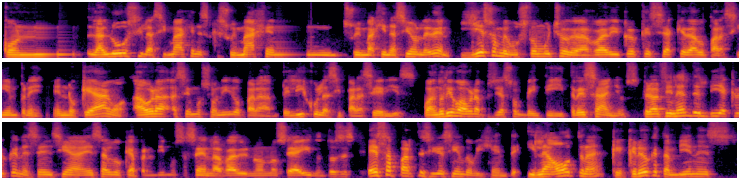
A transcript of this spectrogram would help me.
con la luz y las imágenes que su imagen, su imaginación le den. Y eso me gustó mucho de la radio y creo que se ha quedado para siempre en lo que hago. Ahora hacemos sonido para películas y para series. Cuando digo ahora, pues ya son 23 años, pero al final del día creo que en esencia es algo que aprendimos a hacer en la radio y no, no se ha ido. Entonces, esa parte sigue siendo vigente. Y la otra, que creo que también es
